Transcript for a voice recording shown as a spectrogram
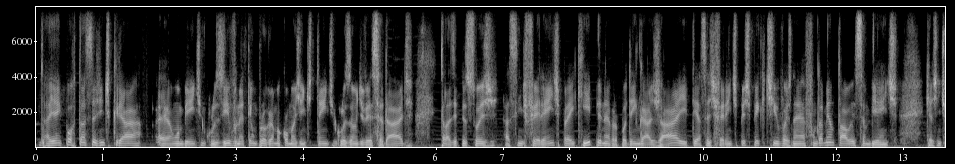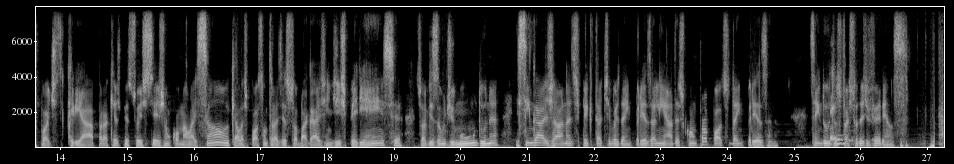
Daí a importância da gente criar é, um ambiente inclusivo, né? Ter um programa como a gente tem de inclusão e diversidade, trazer pessoas assim diferentes para a equipe, né? Para poder engajar e ter essas diferentes perspectivas, né? É fundamental esse ambiente que a gente pode criar para que as pessoas sejam como elas são, que elas possam trazer sua bagagem de experiência, sua visão de mundo, né? E se engajar nas expectativas da empresa alinhadas com o propósito da empresa. Né? Sem dúvida, isso faz toda a diferença.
